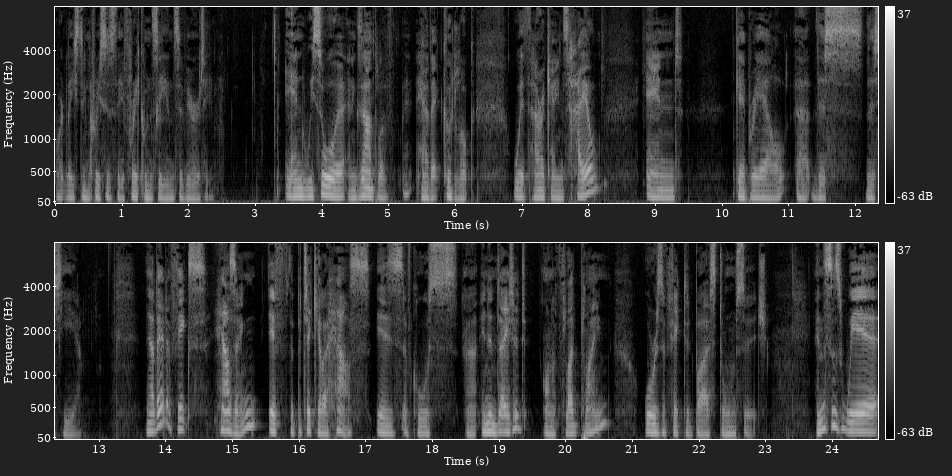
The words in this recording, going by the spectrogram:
or at least increases their frequency and severity. And we saw an example of how that could look with hurricanes Hale and Gabrielle uh, this this year. Now that affects housing if the particular house is, of course, uh, inundated on a floodplain or is affected by a storm surge. And this is where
